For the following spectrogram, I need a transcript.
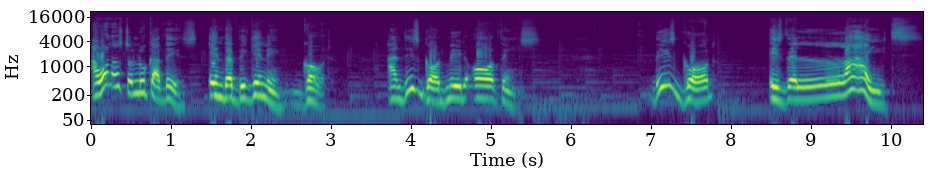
I want us to look at this. In the beginning, God. And this God made all things. This God is the light.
